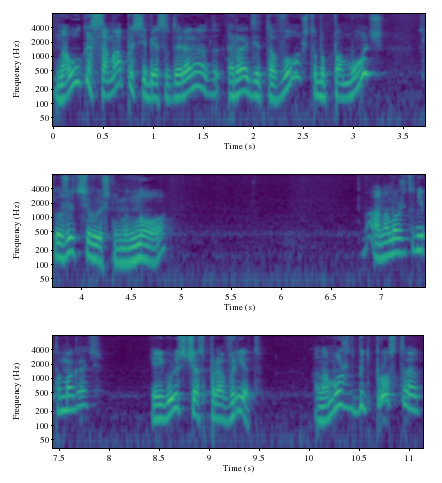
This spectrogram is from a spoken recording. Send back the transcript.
Наука сама по себе сотворена ради того, чтобы помочь служить Всевышнему. Но она может и не помогать. Я не говорю сейчас про вред. Она может быть просто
